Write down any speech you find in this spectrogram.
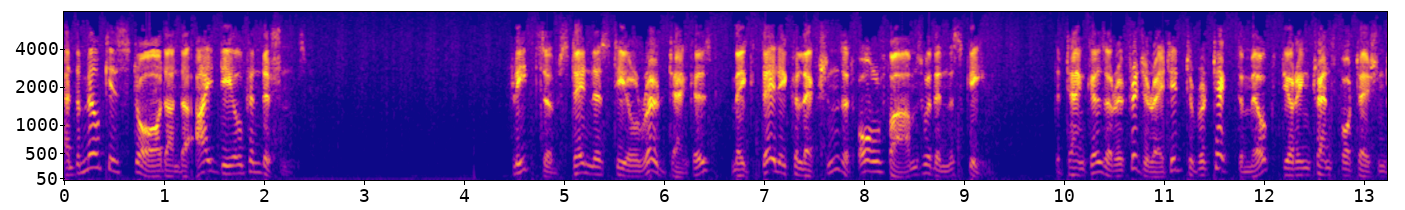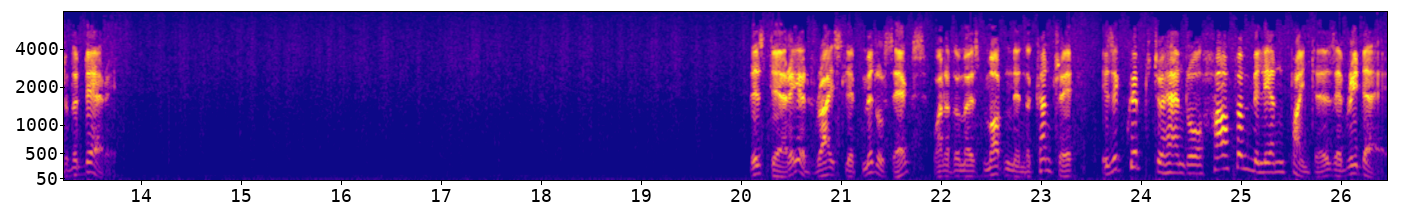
and the milk is stored under ideal conditions. Fleets of stainless steel road tankers make daily collections at all farms within the scheme. The tankers are refrigerated to protect the milk during transportation to the dairy. This dairy at Ruislip, Middlesex, one of the most modern in the country, is equipped to handle half a million pinters every day.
